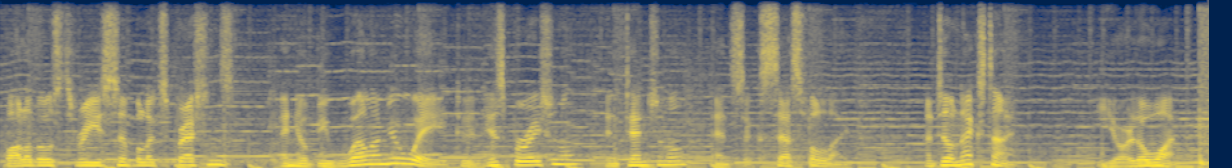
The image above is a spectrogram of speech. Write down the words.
Follow those three simple expressions, and you'll be well on your way to an inspirational, intentional, and successful life. Until next time, you're the one.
